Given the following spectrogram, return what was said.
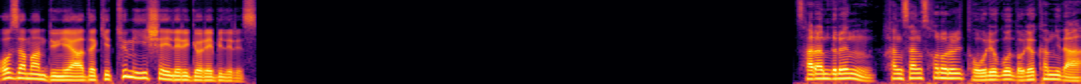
O zaman dünyadaki tüm iyi şeyleri görebiliriz. 사람들은 항상 서로를 도우려고 노력합니다.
